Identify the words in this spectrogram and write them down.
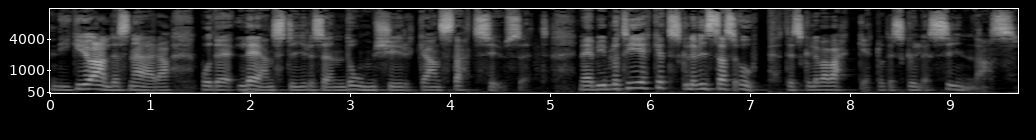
Det ligger ju alldeles nära både Länsstyrelsen, Domkyrkan, Stadshuset. När biblioteket skulle visas upp, det skulle vara vackert och det skulle synas.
